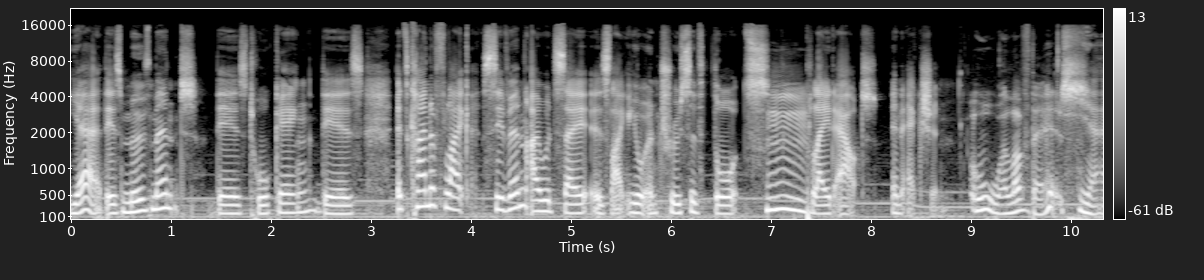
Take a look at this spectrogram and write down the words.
yeah, there's movement. There's talking. There's. It's kind of like Seven. I would say is like your intrusive thoughts played out in action. Oh, I love that. Yeah.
